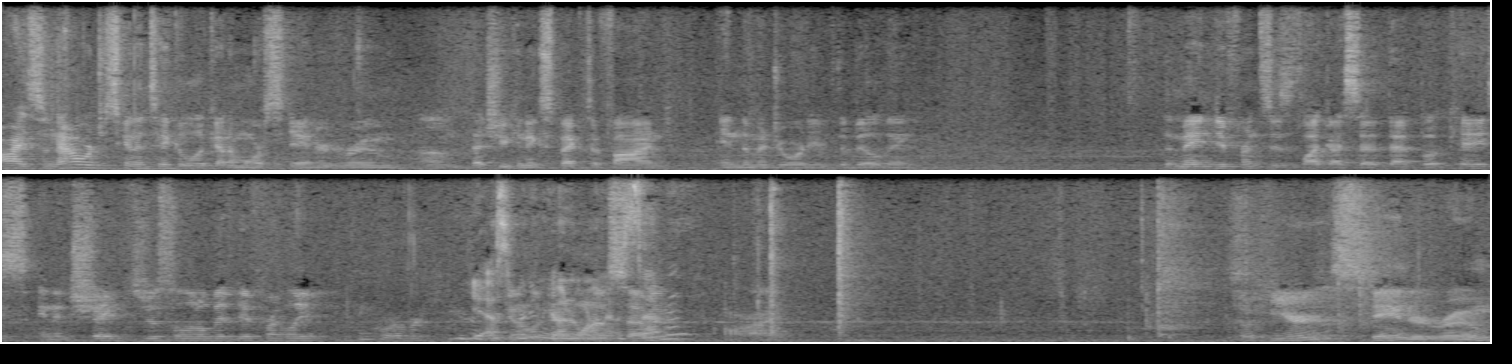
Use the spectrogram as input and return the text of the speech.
All right, so now we're just gonna take a look at a more standard room um, that you can expect to find in the majority of the building. The main difference is, like I said, that bookcase, and it's shaped just a little bit differently. I think we're over here. Yes, we're look gonna at go to 107. All right. So here's the standard room.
